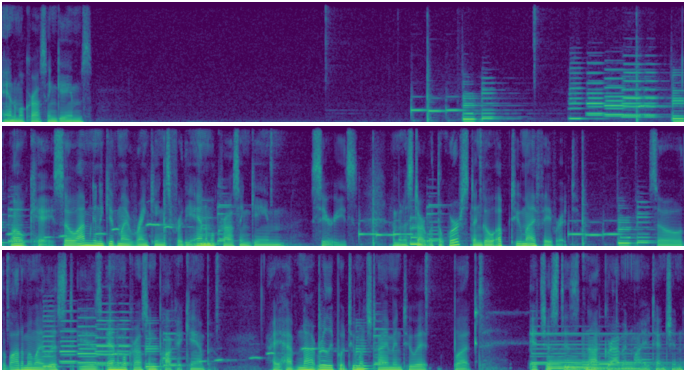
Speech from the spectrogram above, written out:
Animal Crossing games. Okay, so I'm going to give my rankings for the Animal Crossing game series. I'm going to start with the worst and go up to my favorite. So, the bottom of my list is Animal Crossing Pocket Camp. I have not really put too much time into it, but it just is not grabbing my attention.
